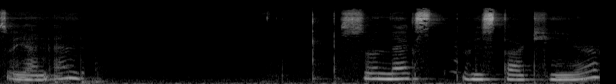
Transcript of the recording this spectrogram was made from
So yeah, and so next we start here.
